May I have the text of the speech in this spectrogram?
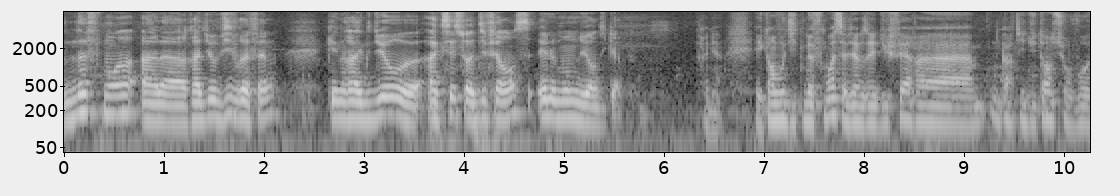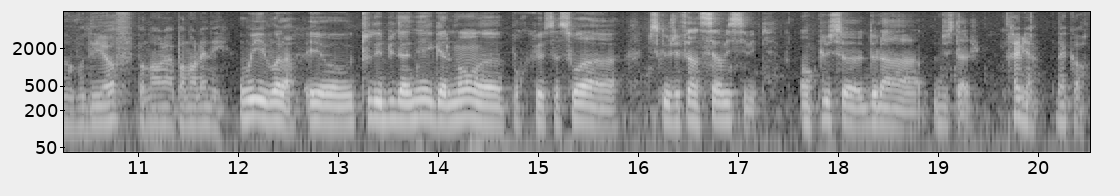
9 mois à la radio Vivre FM, qui est une radio axée sur la différence et le monde du handicap. Très bien. Et quand vous dites 9 mois, ça veut dire que vous avez dû faire euh, une partie du temps sur vos, vos day off pendant l'année pendant Oui, voilà. Et au tout début d'année également, euh, pour que ça soit... Euh, puisque j'ai fait un service civique, en plus de la, du stage. Très bien, d'accord.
